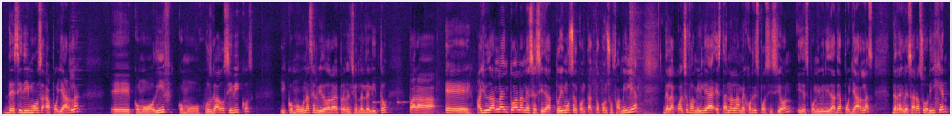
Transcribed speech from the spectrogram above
Decidimos apoyarla eh, como DIF, como juzgados cívicos y como una servidora de prevención del delito para eh, ayudarla en toda la necesidad. Tuvimos el contacto con su familia, de la cual su familia está en la mejor disposición y disponibilidad de apoyarlas, de regresar a su origen,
